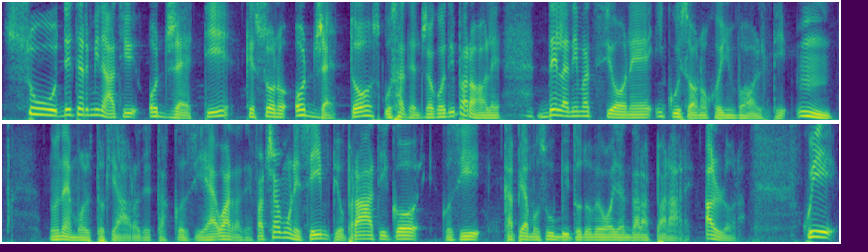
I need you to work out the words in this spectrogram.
su determinati oggetti che sono oggetto, scusate il gioco di parole, dell'animazione in cui sono coinvolti. Mm, non è molto chiaro detta così, eh? guardate, facciamo un esempio pratico così capiamo subito dove voglio andare a parare. Allora, qui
